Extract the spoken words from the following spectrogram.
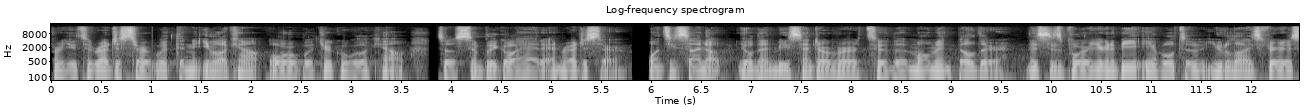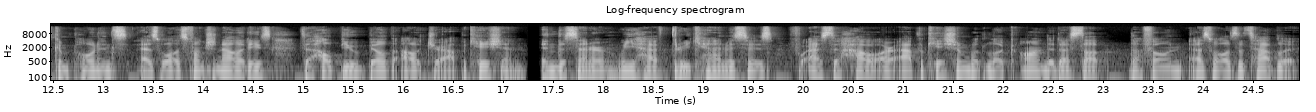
for you to register with an email account or with your Google account. So simply go ahead and register. Once you sign up, you'll then be sent over to the Momen Builder. This is where you're going to be able to utilize various components as well as functionalities to help you build out your application. In the center, we have three canvases for as to how our application would look on the desktop, the phone, as well as the tablet.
